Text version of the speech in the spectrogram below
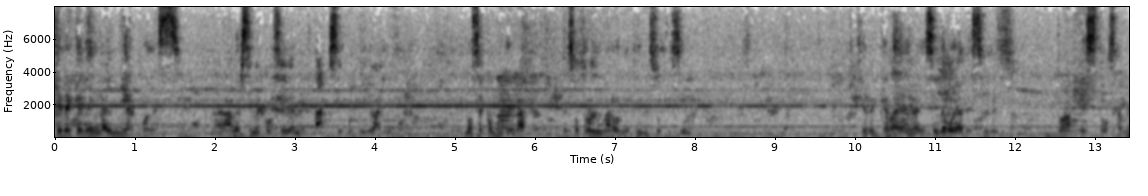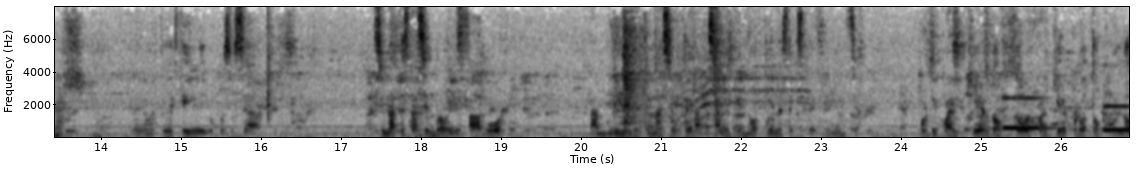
Quiere que venga el miércoles a ver si me consiguen el taxi, porque yo ahí no, sé cómo llegar. Es otro lugar donde tiene su oficina. Quiere que vaya ahí. Sí le voy a decir, toda pestosa me tuve, me tuve que ir. Digo, pues o sea, si una te está haciendo el favor también de que una se opera a pesar de que no tienes experiencia. Porque cualquier doctor, cualquier protocolo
